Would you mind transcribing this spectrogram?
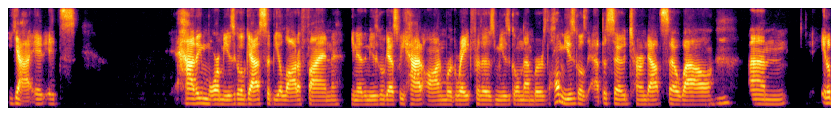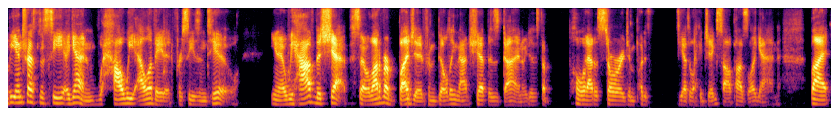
yeah, it, it's having more musical guests would be a lot of fun. You know, the musical guests we had on were great for those musical numbers. The whole musicals episode turned out so well. Mm-hmm. Um, it'll be interesting to see again how we elevate it for season two you know, we have the ship. So a lot of our budget from building that ship is done. We just pull it out of storage and put it together like a jigsaw puzzle again. But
